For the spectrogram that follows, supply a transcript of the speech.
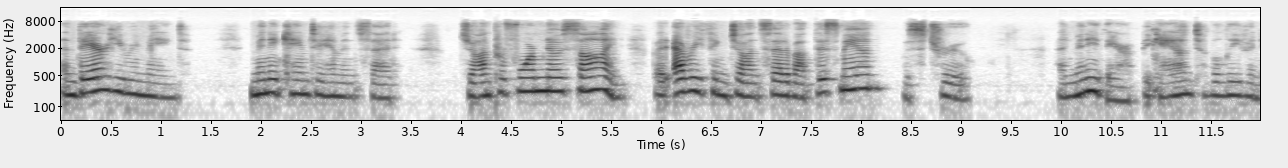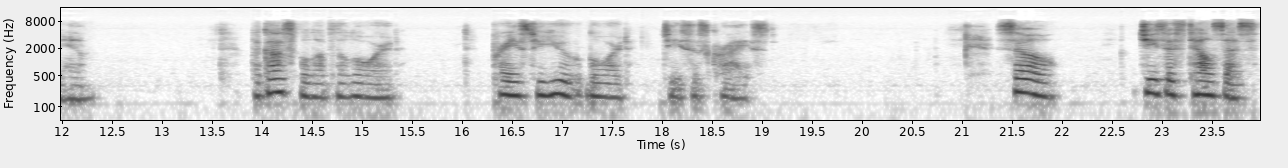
and there he remained. Many came to him and said, John performed no sign, but everything John said about this man was true. And many there began to believe in him. The Gospel of the Lord. Praise to you, Lord Jesus Christ. So, Jesus tells us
